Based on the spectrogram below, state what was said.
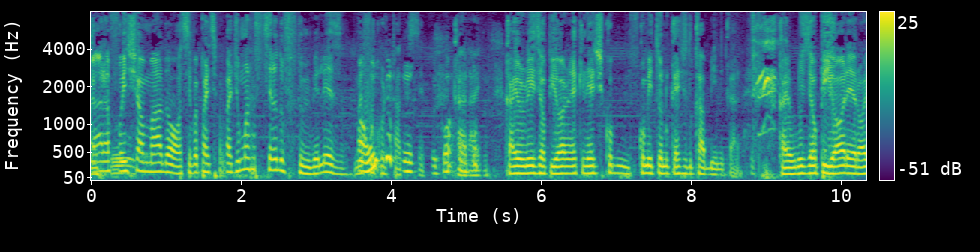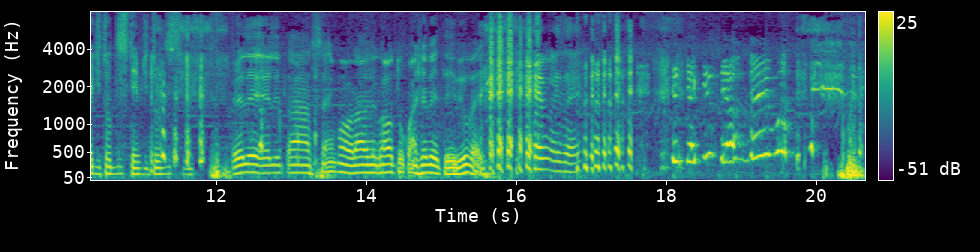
cara eu- foi chamado, ó, você vai participar de uma cena do filme, beleza? Mas A foi cortado a cena, cena. foi cortado. Caralho. Kyle Reese é o pior, é que nem a gente com- comentou no cast do cabine, cara. Kyle Reese é o pior herói de todos os tempos, de todos os filmes. Ele, ele tá sem moral, igual eu tô com a GVT, viu, velho? pois é. Isso aqui ver, mano.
